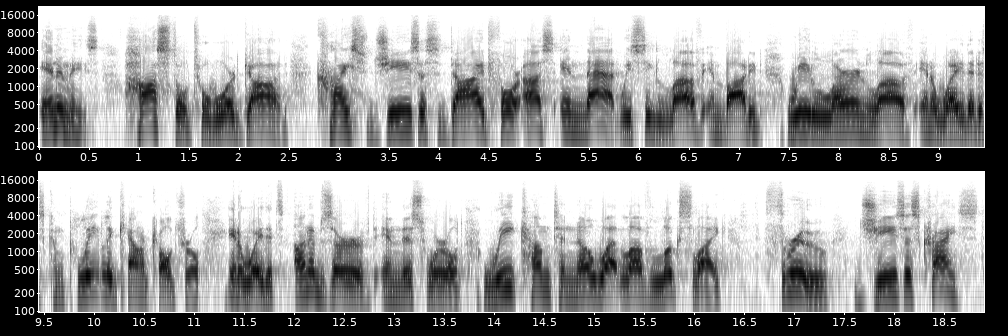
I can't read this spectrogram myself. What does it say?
enemies, hostile toward God, Christ Jesus died for us. In that, we see love embodied. We learn love in a way that is completely countercultural, in a way that's unobserved in this world. We come to know what love looks like through Jesus Christ.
